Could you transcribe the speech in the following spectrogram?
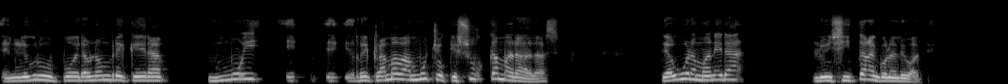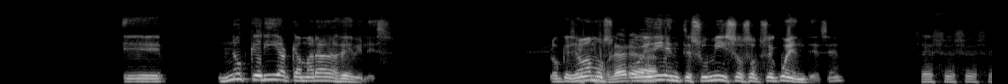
en el grupo era un hombre que era muy, eh, eh, reclamaba mucho que sus camaradas, de alguna manera, lo incitaran con el debate. Eh, no quería camaradas débiles, lo que llamamos obedientes, sumisos, obsecuentes. Sí, sí, sí, sí,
